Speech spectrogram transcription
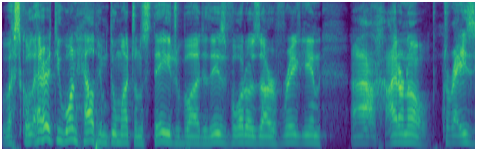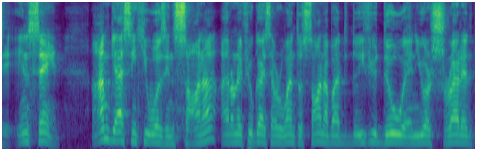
Vascularity won't help him too much on stage, but these photos are freaking, uh, I don't know, crazy, insane. I'm guessing he was in sauna. I don't know if you guys ever went to sauna, but if you do and you're shredded,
